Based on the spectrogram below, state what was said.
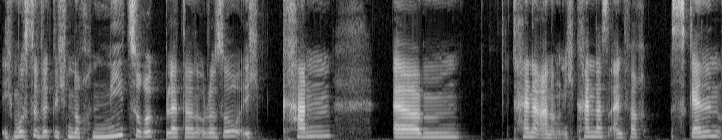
Ich musste wirklich noch nie zurückblättern oder so. Ich kann, ähm, keine Ahnung, ich kann das einfach scannen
